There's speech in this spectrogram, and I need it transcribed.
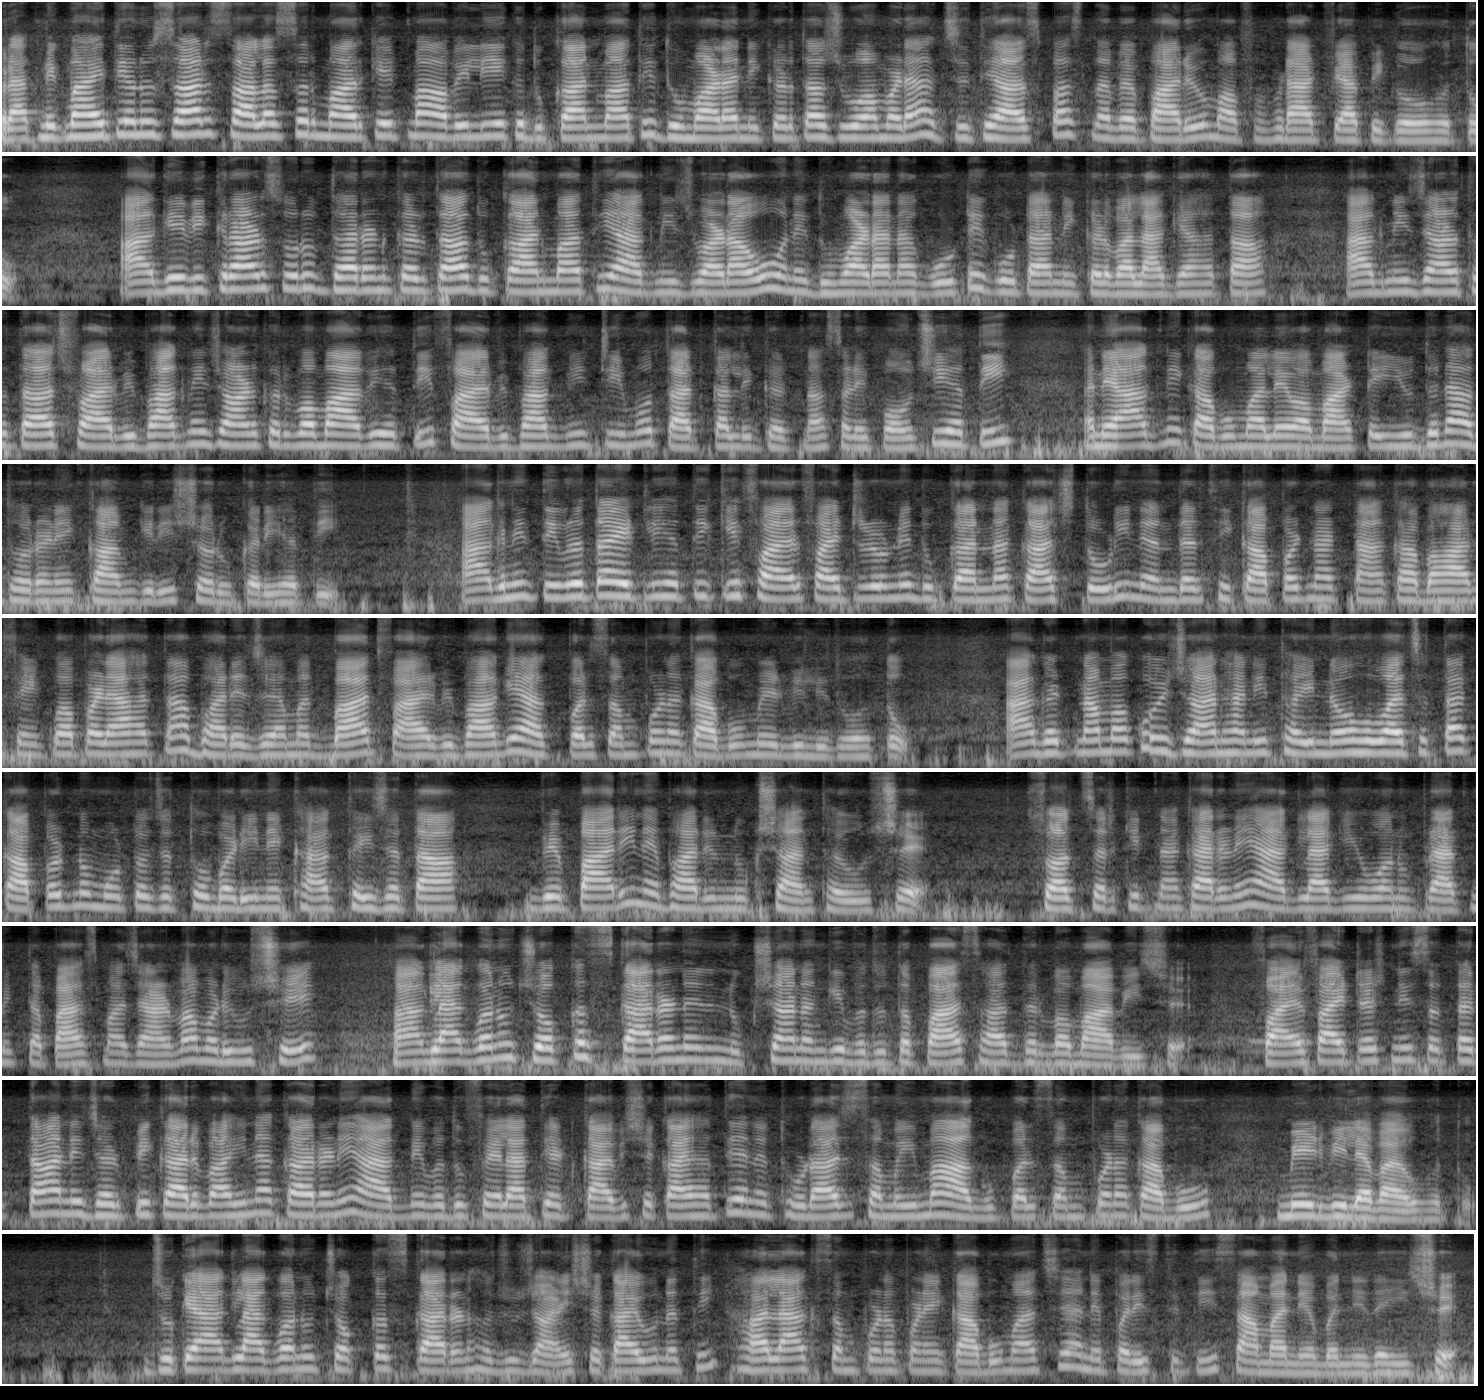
પ્રાથમિક માહિતી અનુસાર સાલાસર માર્કેટમાં આવેલી એક દુકાનમાંથી ધુમાડા નીકળતા જોવા મળ્યા, જેથી આસપાસના વેપારીઓમાં ફફડાટ વ્યાપી ગયો હતો. આગે વિકરાળ સ્વરૂપ ધારણ કરતા દુકાનમાંથી આગની જ્વાળાઓ અને ધુમાડાના ગોટે ગોટા નીકળવા લાગ્યા હતા. આગની જાણ થતાં જ ફાયર વિભાગને જાણ કરવામાં આવી હતી. ફાયર વિભાગની ટીમો તાત્કાલિક ઘટના સ્થળે પહોંચી હતી અને આગને કાબૂમાં લેવા માટે યુદ્ધના ધોરણે કામગીરી શરૂ કરી હતી. આગની તીવ્રતા એટલી હતી કે ફાયર ફાઇટરોને દુકાનના કાચ તોડીને અંદરથી કાપડના ટાંકા બહાર ફેંકવા પડ્યા હતા. ભારે જહેમત બાદ ફાયર વિભાગે આગ પર સંપૂર્ણ કાબૂ મેળવી લીધો હતો. આ ઘટનામાં કોઈ જાનહાનિ થઈ ન હોવા છતાં કાપડનો મોટો જથ્થો બળીને ખાક થઈ જતા વેપારીને ભારે નુકસાન થયું છે. શોર્ટ સર્કિટના કારણે આગ લાગી હોવાનું પ્રાથમિક તપાસમાં જાણવા મળ્યું છે. આગ લાગવાનું ચોક્કસ કારણ અને નુકસાન અંગે વધુ તપાસ હાથ ધરવામાં આવી છે. ફાયર ફાઇટર્સની સતર્કતા અને ઝડપી કાર્યવાહીના કારણે આગને વધુ ફેલાતી અટકાવી શકાઈ હતી અને થોડા જ સમયમાં આગ ઉપર સંપૂર્ણ કાબુ મેળવી લેવાયું હતું. જો કે આગ લાગવાનું ચોક્કસ કારણ હજુ જાણી શકાયું નથી. હાલ આગ સંપૂર્ણપણે કાબૂમાં છે અને પરિસ્થિતિ સામાન્ય બની રહી છે.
